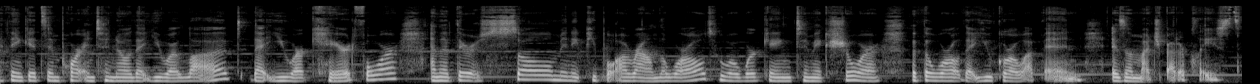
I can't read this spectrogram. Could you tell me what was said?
Think it's important to know that you are loved, that you are cared for, and that there are so many people around the world who are working to make sure that the world that you grow up in is a much better place.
